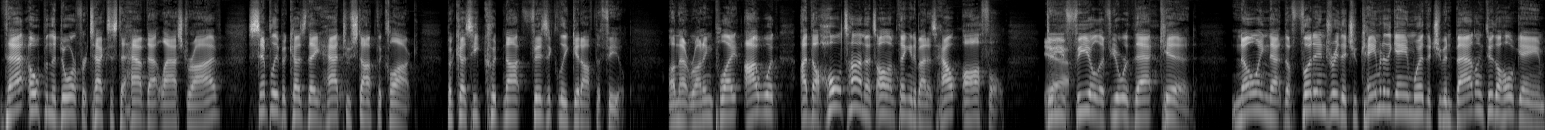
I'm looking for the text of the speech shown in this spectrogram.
That opened the door for Texas to have that last drive simply because they had to stop the clock because he could not physically get off the field on that running play. I would I, the whole time that's all I'm thinking about is how awful do Yeah. you feel if you're that kid knowing that the foot injury that you came into the game with that you've been battling through the whole game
